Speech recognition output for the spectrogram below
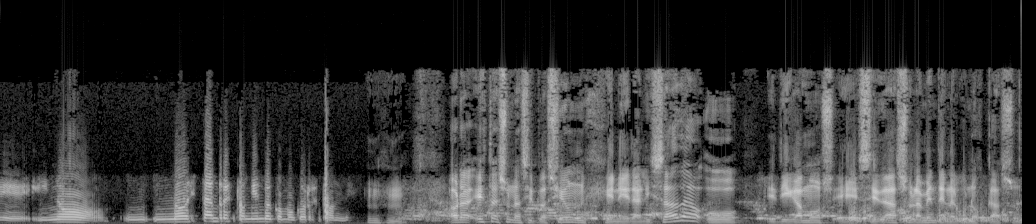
eh, y no, no están respondiendo como corresponde. Ahora, ¿esta es una situación generalizada o, eh, digamos, eh, se da solamente en algunos casos?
